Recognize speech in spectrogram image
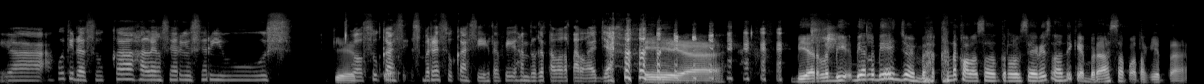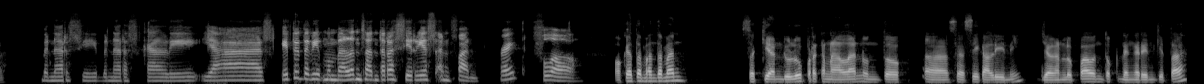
Ya aku tidak suka hal yang serius-serius Gitu. Well, suka sih, sebenarnya suka sih, tapi ambil ketawa-ketawa aja. iya. Biar lebih biar lebih enjoy, Mbak. Karena kalau terlalu serius nanti kayak berasa otak kita. Benar sih, benar sekali. Ya, yes. itu tadi membalance antara serious and fun, right? Flow. Oke, teman-teman. Sekian dulu perkenalan untuk uh, sesi kali ini. Jangan lupa untuk dengerin kita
